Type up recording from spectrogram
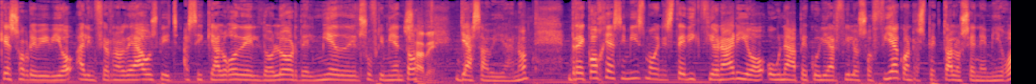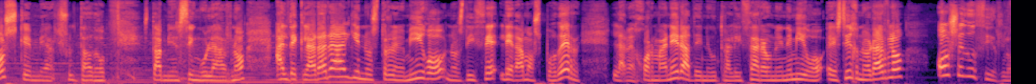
que sobrevivió al infierno de Auschwitz, así que algo del dolor, del miedo y del sufrimiento ya sabía, ¿no? Recoge asimismo en este diccionario una peculiar filosofía con respecto a los enemigos, que me ha resultado también singular, ¿no? Al declarar a alguien nuestro enemigo, nos dice, le damos poder. La mejor manera de neutralizar a un enemigo es ignorarlo o seducirlo.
